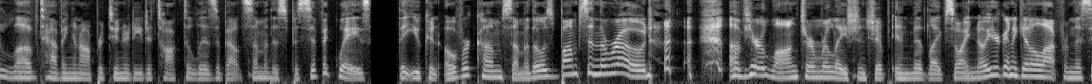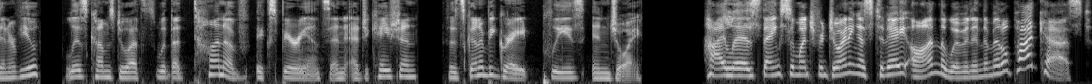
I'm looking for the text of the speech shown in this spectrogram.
loved having an opportunity to talk to Liz about some of the specific ways that you can overcome some of those bumps in the road of your long-term relationship in midlife. So I know you're going to get a lot from this interview. Liz comes to us with a ton of experience and education. So it's going to be great. Please enjoy. Hi, Liz. Thanks so much for joining us today on the Women in the Middle podcast.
